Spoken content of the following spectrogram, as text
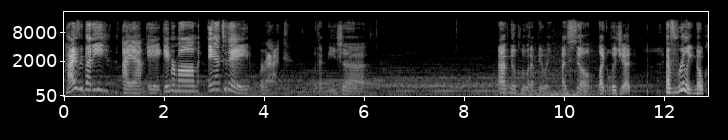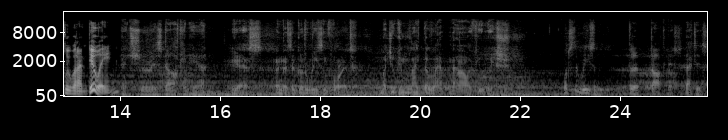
Hi, everybody. I am a gamer mom, and today we're back with Amnesia. I have no clue what I'm doing. I still, like, legit, have really no clue what I'm doing. It sure is dark in here. Yes, and there's a good reason for it. But you can light the lamp now if you wish. What's the reason? For the darkness, that is.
